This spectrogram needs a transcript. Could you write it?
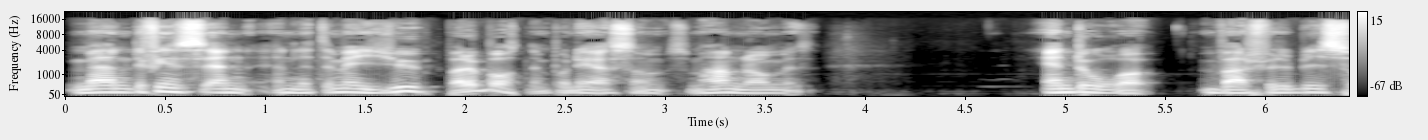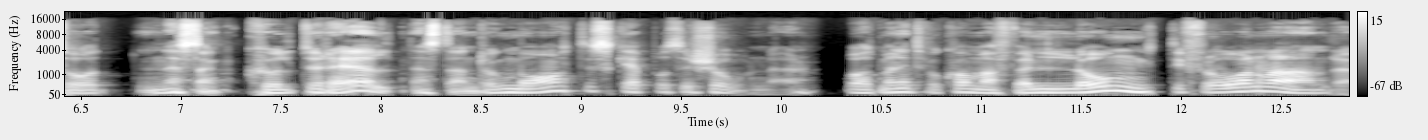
Men det finns en, en lite mer djupare botten på det som, som handlar om ändå varför det blir så nästan kulturellt, nästan dogmatiska positioner. Och att man inte får komma för långt ifrån varandra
